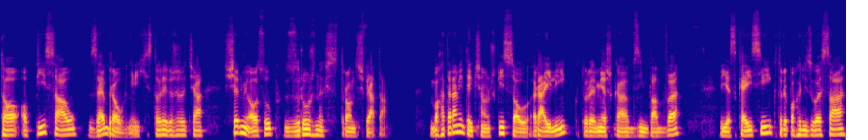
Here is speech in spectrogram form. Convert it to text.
To opisał, zebrał w niej historię życia siedmiu osób z różnych stron świata. Bohaterami tej książki są Riley, który mieszka w Zimbabwe, jest Casey, który pochodzi z USA,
